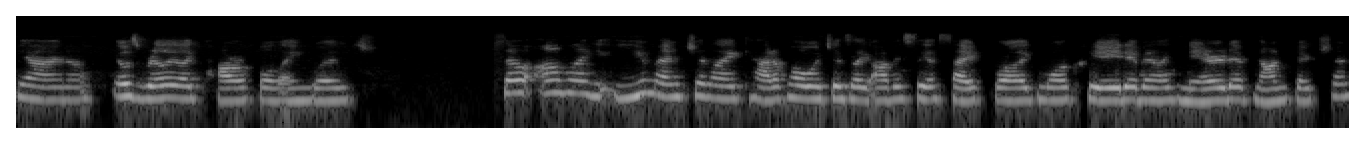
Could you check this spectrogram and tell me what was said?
Yeah, I know. It was really like powerful language. So um like you mentioned like Catapult, which is like obviously a site for like more creative and like narrative nonfiction.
